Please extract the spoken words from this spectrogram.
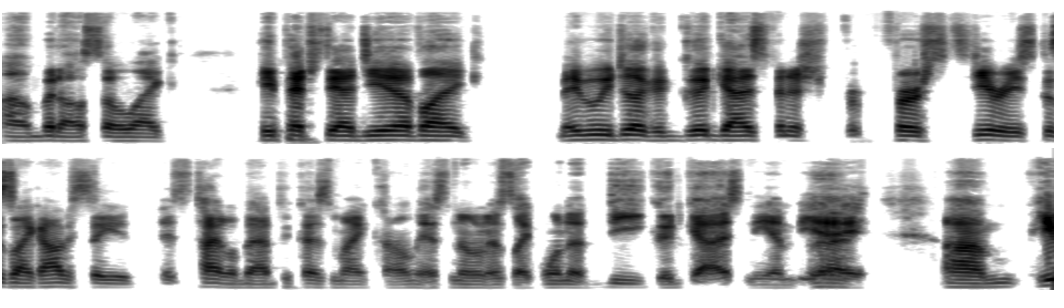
Um, but also like he pitched the idea of like maybe we do like a good guys finish f- first series because like obviously it's titled that because Mike Conley is known as like one of the good guys in the NBA. Right. Um, he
